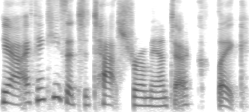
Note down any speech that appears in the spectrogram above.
Yeah, I think he's a detached romantic. Like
